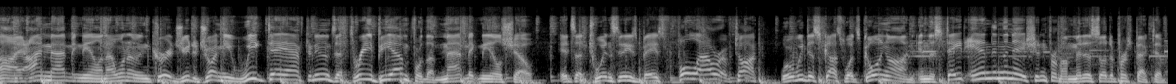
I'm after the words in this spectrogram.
Hi, I'm Matt McNeil, and I want to encourage you to join me weekday afternoons at 3 p.m. for the Matt McNeil Show. It's a Twin Cities based full hour of talk where we discuss what's going on in the state and in the nation from a Minnesota perspective.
